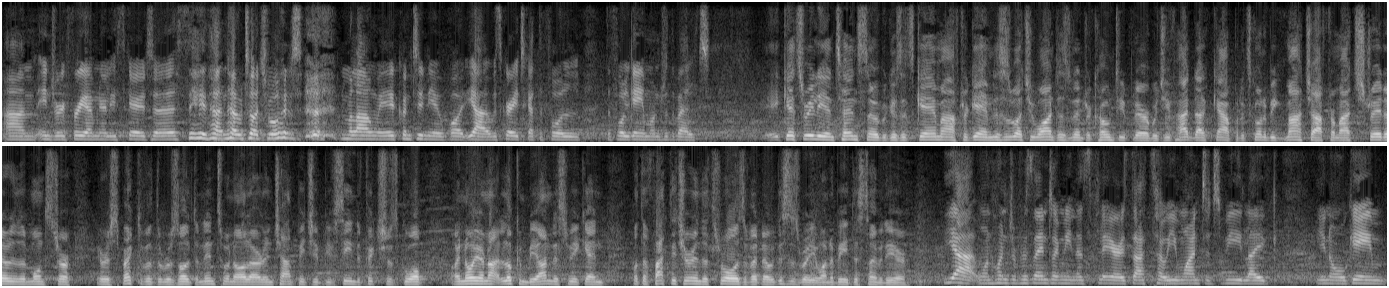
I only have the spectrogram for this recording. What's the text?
um, injury free. I'm nearly scared to say that now. Touch wood, I'm a long way to continue, but yeah, it was great to get the full the full game under the belt it gets really intense now because it's game after game. This is what you want as an intercounty player, but you've had that gap. But it's going to be match after match, straight out of the Munster, irrespective of the result, and into an All Ireland Championship. You've seen the fixtures go up. I know you're not looking beyond this weekend, but the fact that you're in the throes of it now, this is where you want to be at this time of the year. Yeah, 100%. I mean, as players, that's how you want it to be. Like, you know, game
